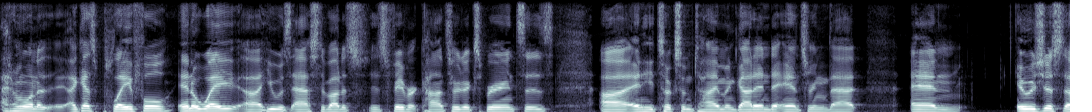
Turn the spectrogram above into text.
I don't want to, I guess, playful in a way. Uh, he was asked about his, his favorite concert experiences, uh, and he took some time and got into answering that. And it was just a,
